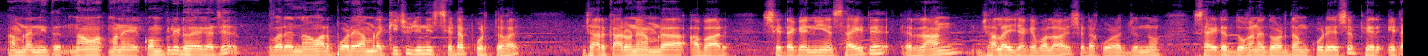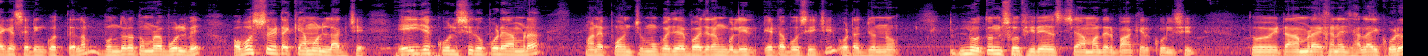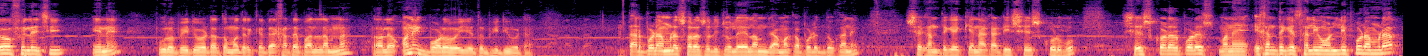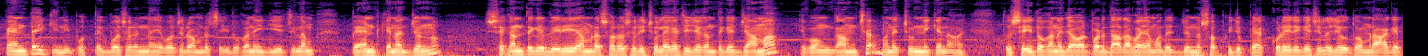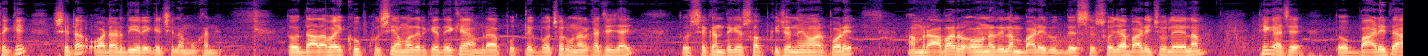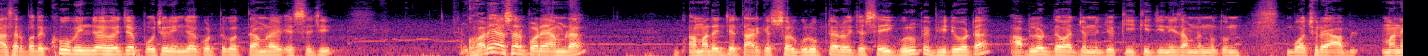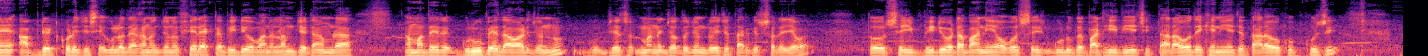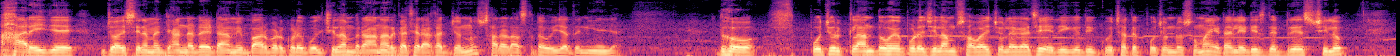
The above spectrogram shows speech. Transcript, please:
আমরা নিতে, নেওয়া মানে কমপ্লিট হয়ে গেছে। এবারে নেওয়ার পরে আমরা কিছু জিনিস সেট করতে হয়। যার কারণে আমরা আবার সেটাকে নিয়ে সাইডে রাং ঝালাই যাকে বলা হয়, সেটা করার জন্য সাইডের দোকানে দরদাম করে এসে ফের এটাকে সেটিং করতে এলাম। বন্ধুরা, তোমরা বলবে, অবশ্যই এটা কেমন লাগছে? এই যে কলসির ওপরে আমরা মানে পঞ্চমুখ যে বজরংবলির এটা বসিয়েছি, ওটার জন্য নতুন শো ফিরে এসছে আমাদের বাঁকের কলসির। তো এটা আমরা এখানে ঝালাই করেও ফেলেছি এনে। পুরো ভিডিওটা তোমাদেরকে দেখাতে পারলাম না, তাহলে অনেক বড় হয়ে যেত ভিডিওটা। তারপরে আমরা সরাসরি চলে এলাম জামা কাপড়ের দোকানে। সেখান থেকে কেনাকাটি শেষ করব। শেষ করার পরে মানে এখান থেকে খালি অনলি ফোর আমরা প্যান্টটাই কিনি। প্রত্যেক বছরের না এবছরও আমরা সেই দোকানেই গিয়েছিলাম প্যান্ট কেনার জন্য। সেখান থেকে বেরিয়ে আমরা সরাসরি চলে গেছি, যেখান থেকে জামা এবং গামছা মানে চুন্নি কেনা হয়। তো সেই দোকানে যাওয়ার পরে দাদাভাই আমাদের জন্য সব কিছু প্যাক করে রেখেছিল, যেহেতু আমরা আগে থেকে সেটা অর্ডার দিয়ে রেখেছিলাম ওখানে। তো দাদাভাই খুব খুশি আমাদেরকে দেখে, আমরা প্রত্যেক বছর ওনার কাছে যাই। তো সেখান থেকে সব কিছু নেওয়ার পরে আমরা আবার রওনা দিলাম বাড়ির উদ্দেশ্যে। সোজা বাড়ি চলে এলাম, ঠিক আছে? তো বাড়িতে আসার পথে খুব এনজয় হয়েছে, প্রচুর এনজয় করতে করতে আমরা এসেছি। ঘরে আসার পরে আমরা, আমাদের যে তারকেশ্বর গ্রুপটা রয়েছে, সেই গ্রুপে ভিডিওটা আপলোড দেওয়ার জন্য যে কী কী জিনিস আমরা নতুন বছরে আপ মানে আপডেট করেছি, সেগুলো দেখানোর জন্য ফের একটা ভিডিও বানালাম, যেটা আমরা আমাদের গ্রুপে দেওয়ার জন্য, যে মানে যতজন রয়েছে তারকেশ্বরে যাওয়ার। তো সেই ভিডিওটা বানিয়ে অবশ্যই গ্রুপে পাঠিয়ে দিয়েছি। তারাও দেখে নিয়েছে, তারাও খুব খুশি। আর এই যে জয় শ্রীরামের ঝান্ডাটা, এটা আমি বারবার করে বলছিলাম, রানার কাছে রাখার জন্য সারা রাস্তাটা ওই যাতে নিয়ে যায়। তো প্রচুর ক্লান্ত হয়ে পড়েছিলাম, সবাই চলে গেছে, এদিক ওদিক গোছাতে প্রচণ্ড সময়। এটা লেডিসদের ড্রেস ছিল।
